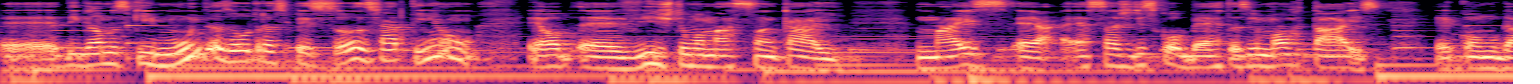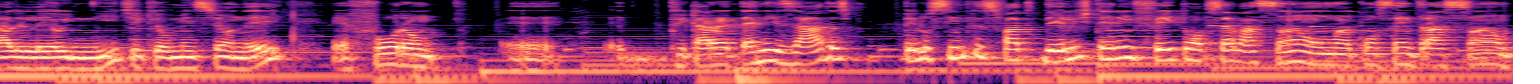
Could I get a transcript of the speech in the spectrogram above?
é, digamos que muitas outras pessoas já tinham é, é, visto uma maçã cair, mas é, essas descobertas imortais, como Galileu e Nietzsche, que eu mencionei, foram ficaram eternizadas pelo simples fato deles terem feito uma observação, uma concentração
